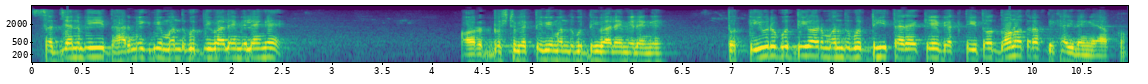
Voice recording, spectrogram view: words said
सज्जन भी, धार्मिक भी मंद बुद्धि वाले मिलेंगे और दुष्ट व्यक्ति भी मंद बुद्धि वाले मिलेंगे। तो तीव्र बुद्धि और मंद बुद्धि तरह के व्यक्ति तो दोनों तरफ़ दिखाई देंगे आपको।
